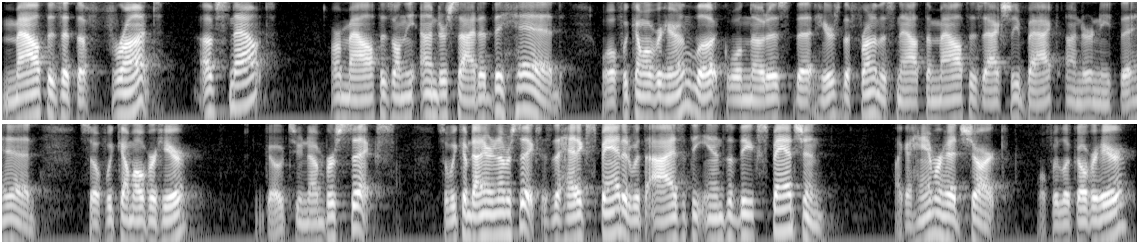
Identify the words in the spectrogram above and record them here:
Mouth is at the front of snout, or mouth is on the underside of the head. Well, if we come over here and look, we'll notice that here's the front of the snout. The mouth is actually back underneath the head. So if we come over here, go to number six. So we come down here to number six. Is the head expanded with eyes at the ends of the expansion? Like a hammerhead shark. Well, if we look over here,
